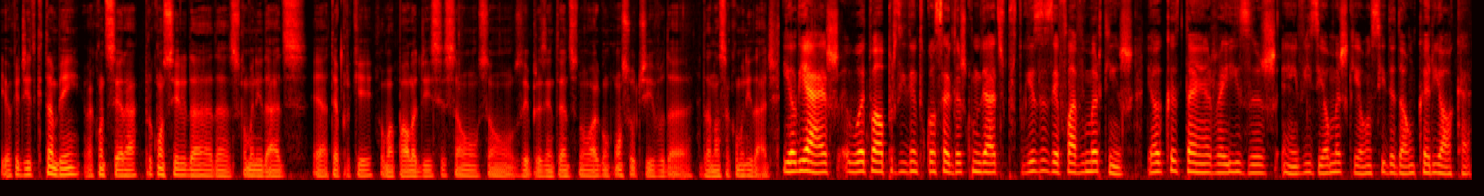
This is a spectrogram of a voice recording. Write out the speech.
Eu acredito que também acontecerá para o Conselho da, das Comunidades, é, até porque, como a Paula disse, são, são os representantes no órgão consultivo da, da nossa comunidade. E, aliás, o atual presidente do Conselho das Comunidades Portuguesas é Flávio Martins. Ele que tem raízes em Viseu, mas que é um cidadão carioca.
